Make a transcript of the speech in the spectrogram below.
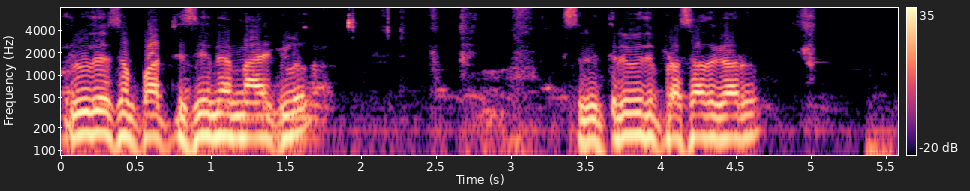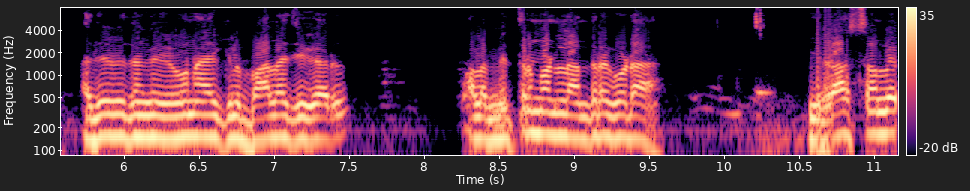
తెలుగుదేశం పార్టీ సీనియర్ నాయకులు శ్రీ త్రివేది ప్రసాద్ గారు అదేవిధంగా యువ నాయకులు బాలాజీ గారు వాళ్ళ మిత్రమండలి అందరూ కూడా ఈ రాష్ట్రంలో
